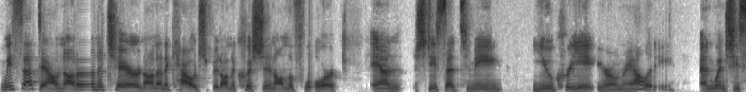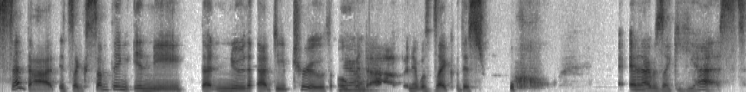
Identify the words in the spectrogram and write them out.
we sat down, not on a chair, not on a couch, but on a cushion on the floor. And she said to me, You create your own reality. And when she said that, it's like something in me that knew that, deep truth opened yeah. up. And it was like this. And I was like, Yes.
